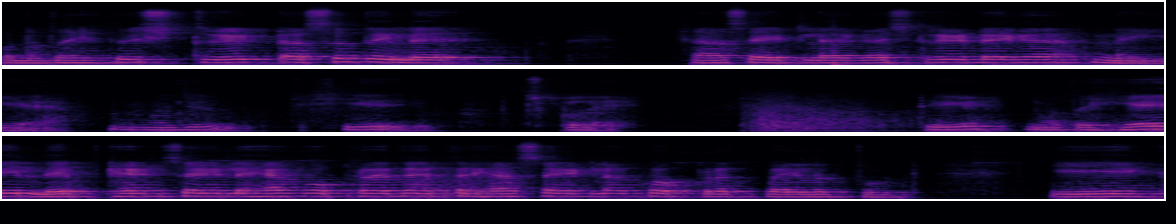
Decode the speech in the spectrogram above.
पण आता इथं स्ट्रेट असं दिलं आहे ह्या साईडला आहे का? स्ट्रेट आहे का? नाही आहे. म्हणजे ही चुकलं आहे ठीक आहे? मग आता हे लेफ्ट हँड साईडला ह्या कोपऱ्यात आहे तर ह्या साईडला कोपऱ्यात पाहिलं तोंड. एक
